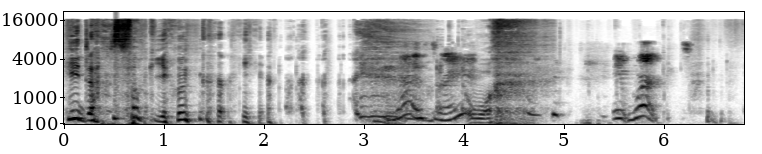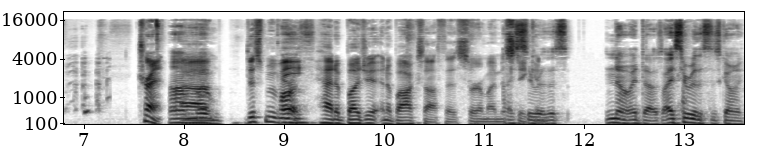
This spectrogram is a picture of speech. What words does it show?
he does look younger here. Yes, right? Wha- It worked. Trent, Um, um, this movie Parth. had a budget and a box office, or am I mistaken? I see mistaken? where this. No, it does. I see where this is going.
